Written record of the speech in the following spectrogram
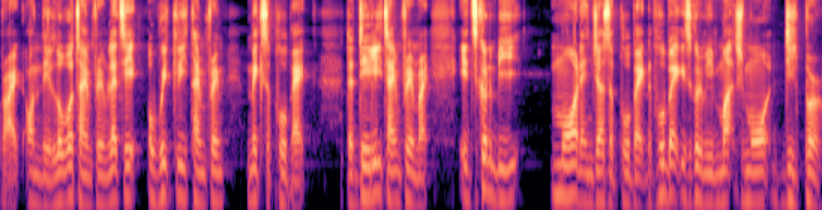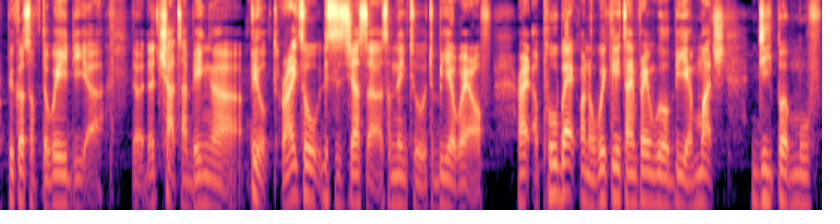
right on the lower time frame let's say a weekly time frame makes a pullback the daily time frame right it's going to be more than just a pullback. The pullback is going to be much more deeper because of the way the uh, the, the charts are being uh, built, right? So this is just uh, something to, to be aware of, right? A pullback on a weekly time frame will be a much deeper move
